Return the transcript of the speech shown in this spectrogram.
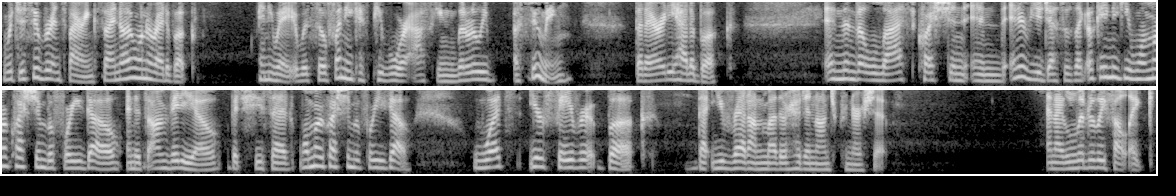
which is super inspiring. So I know I want to write a book. Anyway, it was so funny because people were asking, literally assuming that I already had a book. And then the last question in the interview, Jess was like, okay, Nikki, one more question before you go. And it's on video, but she said, one more question before you go. What's your favorite book that you've read on motherhood and entrepreneurship? And I literally felt like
